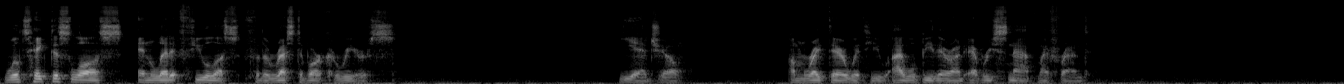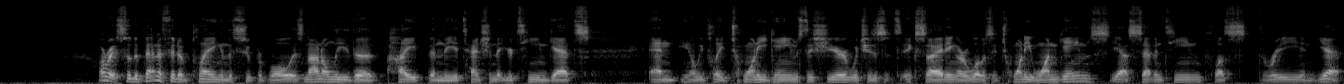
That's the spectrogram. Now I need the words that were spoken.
We'll take this loss and let it fuel us for the rest of our careers. Yeah, Joe. I'm right there with you. I will be there on every snap, my friend. All right, so the benefit of playing in the Super Bowl is not only the hype and the attention that your team gets, and you know we played 20 games this year, which is exciting. Or what was it, 21 games? Yeah, 17 plus three, and yeah,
